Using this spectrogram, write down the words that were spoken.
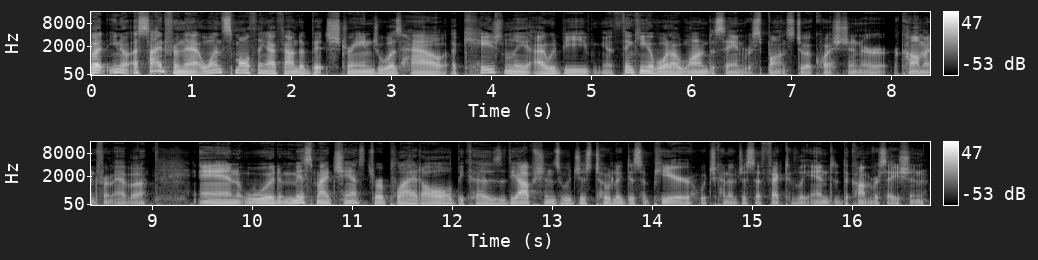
but you know, aside from that, one small thing I found a bit strange was how occasionally I would be you know, thinking of what I wanted to say in response to a question or comment from Ewa, and would miss my chance to reply at all because the options would just totally disappear, which kind of just effectively ended the conversation.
